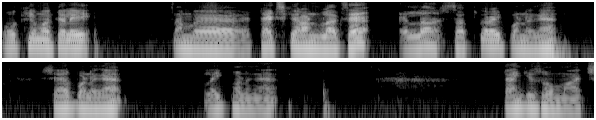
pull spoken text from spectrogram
ஓகே மக்களே நம்ம டாக்ஸி கேரான் பிளாக்ஸை எல்லாம் சப்ஸ்கிரைப் பண்ணுங்கள் ஷேர் பண்ணுங்கள் லைக் பண்ணுங்கள் தேங்க்யூ ஸோ மச்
